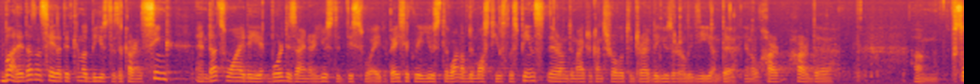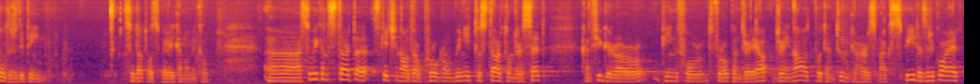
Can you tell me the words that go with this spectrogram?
But it doesn't say that it cannot be used as a current sink, and that's why the board designer used it this way. Basically used one of the most useless pins there on the microcontroller to drive the user LED and the you know, hard, hard uh, um, soldiers detained. So that was very economical. Uh, so we can start uh, sketching out our program. We need to start on reset, configure our pin for, for open drain output and 2 megahertz max speed as required.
